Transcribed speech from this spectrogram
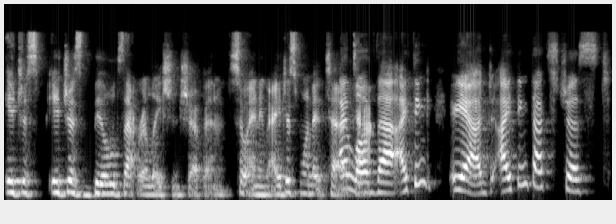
it just it just builds that relationship. And so anyway, I just wanted to I love that. I think yeah, I think that's just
